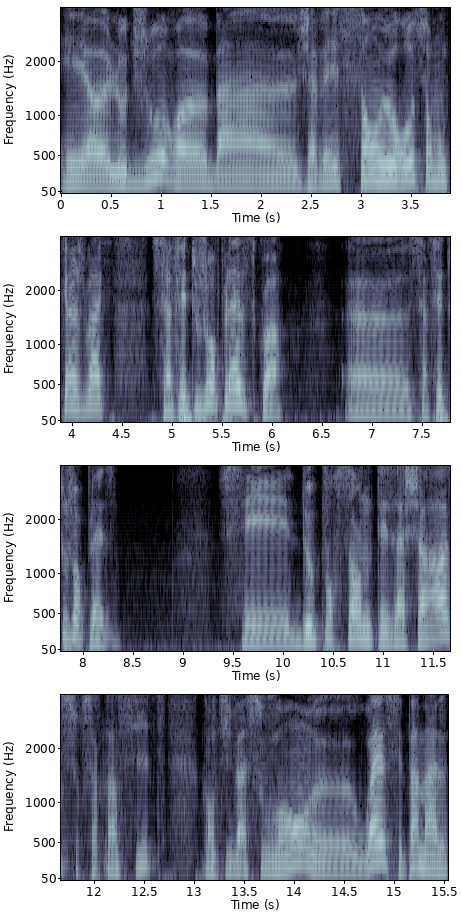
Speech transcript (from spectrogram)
et euh, l'autre jour, euh, ben j'avais 100 euros sur mon cashback. Ça fait toujours plaisir, quoi. ça fait toujours plaisir c'est 2% de tes achats sur certains sites. Quand tu vas souvent, euh, ouais, c'est pas mal.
